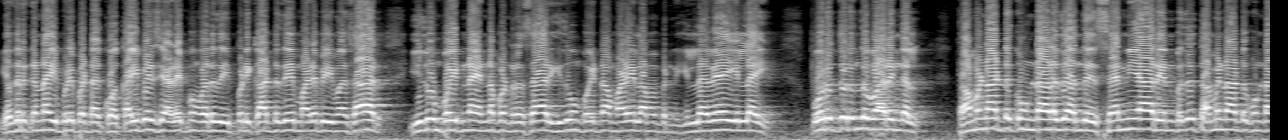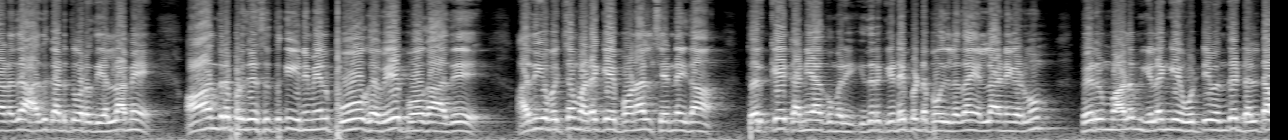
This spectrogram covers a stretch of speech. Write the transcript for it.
எதற்குன்னா இப்படிப்பட்ட கொ- கைபேசி அழைப்பும் வருது. இப்படி காட்டுதே மழை பெய்யுமா சார்? இதுவும் போயிட்டுனா என்ன பண்ணுறது சார்? இதுவும் போயிட்டுனா மழை இல்லாமல் இல்லவே இல்லை. பொறுத்திருந்து பாருங்கள் தமிழ்நாட்டுக்கு உண்டானது அந்த சென்னியார் என்பது தமிழ்நாட்டுக்கு உண்டானது அதுக்கு அடுத்து வர்றது எல்லாமே ஆந்திர பிரதேசத்துக்கு இனிமேல் போகவே போகாது. அதிகபட்சம் வடக்கே போனால் சென்னை தான். தெற்கே கன்னியாகுமரி. இதற்கு இடைப்பட்ட பகுதியில் தான் எல்லா நிகழ்வும். பெரும்பாலும் இலங்கையை ஒட்டி வந்து டெல்டா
